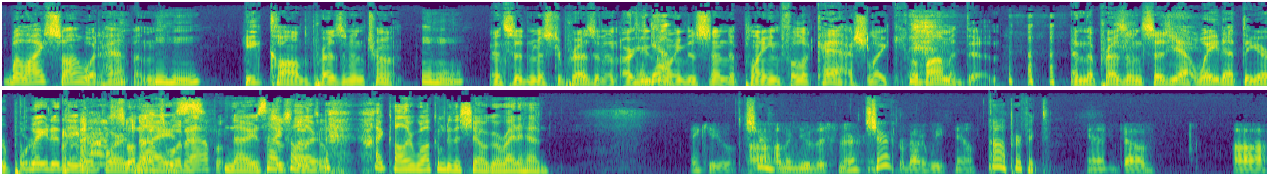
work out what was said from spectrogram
Well, I saw what happened. Mm-hmm. He called President Trump Mm-hmm. and said, Mr. President, are you Yeah. going to send a plane full of cash like Obama did? and the president says, Yeah, wait at the airport. Wait at the airport. so nice. that's what happened. Nice. Hi Just caller. a- Hi caller. Welcome to the show. Go right ahead. Thank you. Sure. Uh, I'm a new listener Sure. for about a week now, Oh, perfect. and um, uh,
